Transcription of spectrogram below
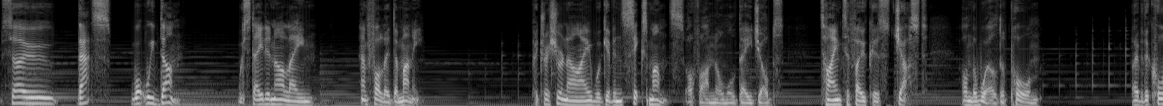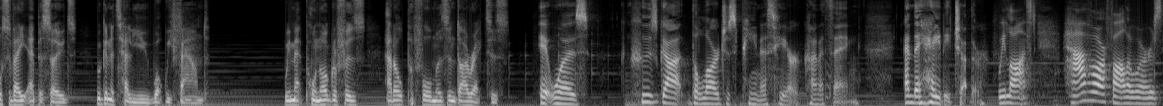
So that's what we've done. We stayed in our lane and followed the money. Patricia and I were given six months off our normal day jobs, time to focus just on the world of porn. Over the course of eight episodes, we're going to tell you what we found. We met pornographers, adult performers, and directors. It was who's got the largest penis here kind of thing. And they hate each other. We lost half of our followers,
